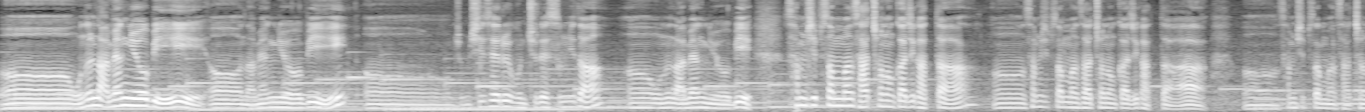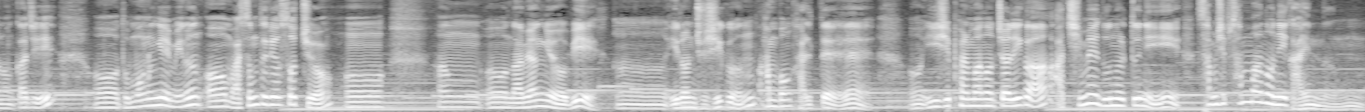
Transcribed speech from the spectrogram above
어, 오늘 남양유업이 어, 남양유업이 어, 좀 시세를 분출했습니다. 어, 오늘 남양유업이 33만 4천 원까지 갔다. 어, 33만 4천 원까지 갔다. 어, 33만 4천 원까지. 어, 돈 먹는 개미는 어, 말씀드렸었죠. 어, 한 어, 남양유업이 어, 이런 주식은 한번 갈 때 어, 28만 원짜리가 아침에 눈을 뜨니 33만 원이 가 있는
